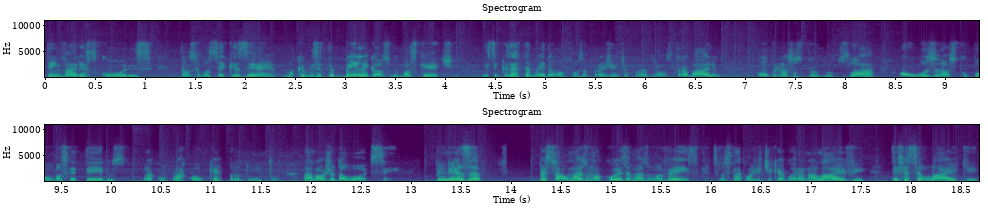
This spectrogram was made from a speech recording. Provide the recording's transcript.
tem várias cores, então, se você quiser uma camiseta bem legal sobre o basquete e se quiser também dar uma força pra gente apoiando o nosso trabalho, compre nossos produtos lá ou use o nosso cupom Basqueteiros para comprar qualquer produto na loja da Odyssey. Beleza? Pessoal, mais uma coisa, mais uma vez, se você está com a gente aqui agora na live, deixa seu like,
